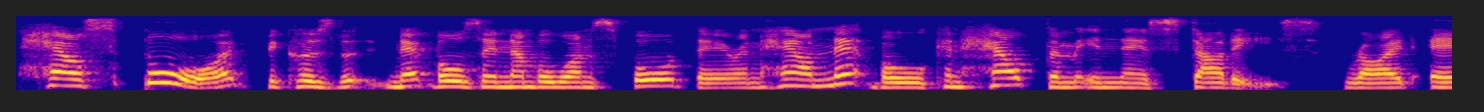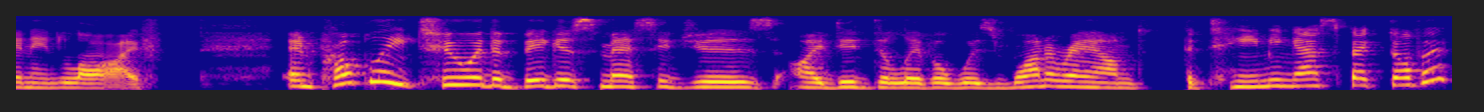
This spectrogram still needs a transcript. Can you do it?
how sport, because the netball's their number one sport there, and how netball can help them in their studies, right, and in life. And probably two of the biggest messages I did deliver was one around the teaming aspect of it.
